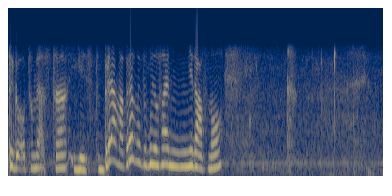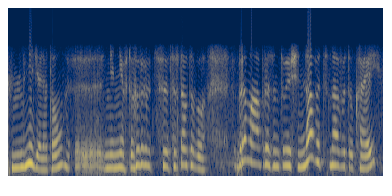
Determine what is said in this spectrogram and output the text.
tego oto miasta jest brama. Bramę wybudowałem niedawno. W niedzielę tą, e, nie, nie w to, co, co stał to była. Brama prezentuje się nawet, nawet okej.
